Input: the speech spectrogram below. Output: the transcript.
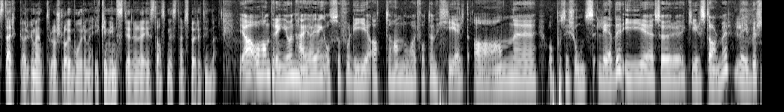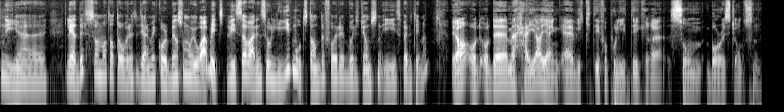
sterke argumenter å slå i bordet med. Ikke minst gjelder det i statsministerens spørretime. Ja, og han trenger jo en heiagjeng også fordi at han nå har fått en helt annen eh, opposisjonsleder i sir sør Keir Starmer, Labours nye eh, leder, som har tatt over etter Jeremy Corbyn, som jo er blitt vist seg å være en solid motstander for Boris Johnson i spørretimen. Ja, og, og det med heiagjeng er viktig for politikere som Boris Johnson.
